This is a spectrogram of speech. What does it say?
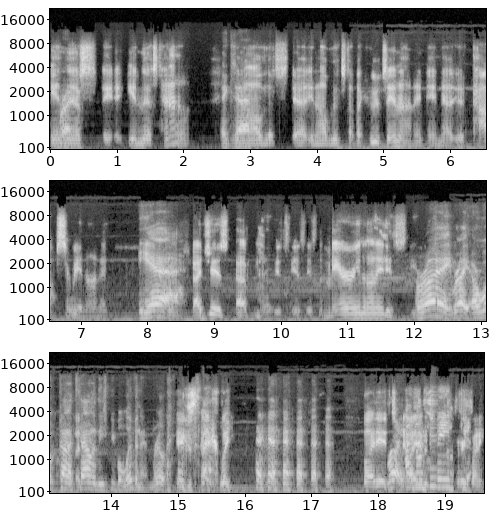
in Right. this in this town? And exactly. all this uh, and all this stuff like who's in on it? And uh, the cops are in on it. Yeah. Judges uh, you know is, is, is the mayor in on it? Is right right. Or what kind of town are these people living in really? Exactly. But it's Right. no, I don't it's think- very funny.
